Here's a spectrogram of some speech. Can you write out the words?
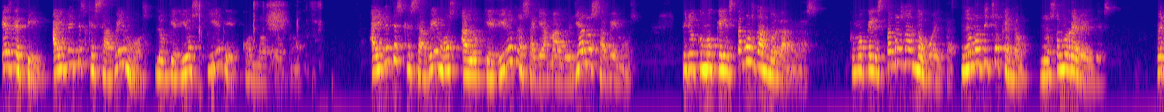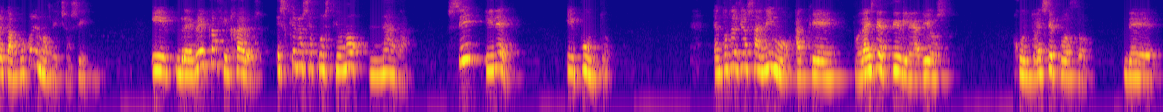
Es decir, hay veces que sabemos lo que Dios quiere con nosotros. Hay veces que sabemos a lo que Dios nos ha llamado, ya lo sabemos, pero como que le estamos dando largas, como que le estamos dando vueltas. No hemos dicho que no, no somos rebeldes, pero tampoco le hemos dicho sí. Y Rebeca, fijaros, es que no se cuestionó nada. Sí, iré. Y punto. Entonces yo os animo a que podáis decirle a Dios, junto a ese pozo de,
